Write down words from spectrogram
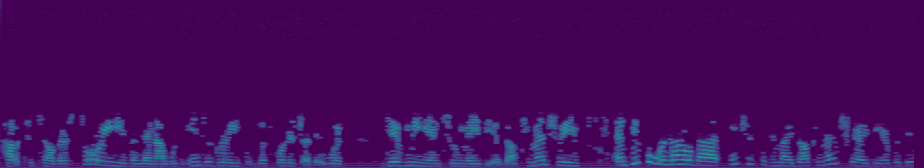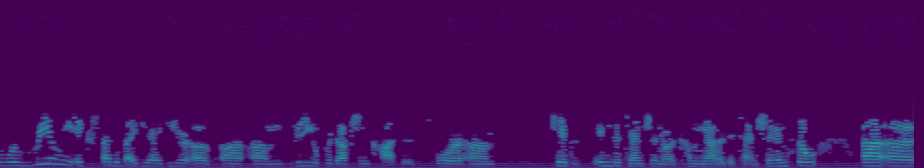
how to tell their stories, and then I would integrate the footage that they would give me into maybe a documentary. And people were not all that interested in my documentary idea, but they were really excited by the idea of uh, um, video production classes for um, kids in detention or coming out of detention. And so uh, uh,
